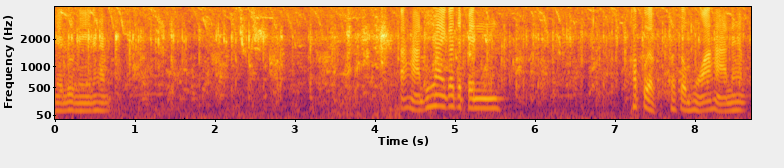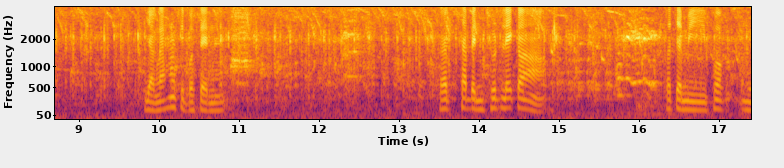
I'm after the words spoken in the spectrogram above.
ในรุ่นนี้นะครับ อาหารที่ให้ก็จะเป็นข้าวเปลือกผสมหัวอาหารนะครับ อย่างละห้าสิบเปอร์เซ็นต์นะครับถ้าถ้าเป็นชุดเล็กก็ ก็จะมีพวกหมู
